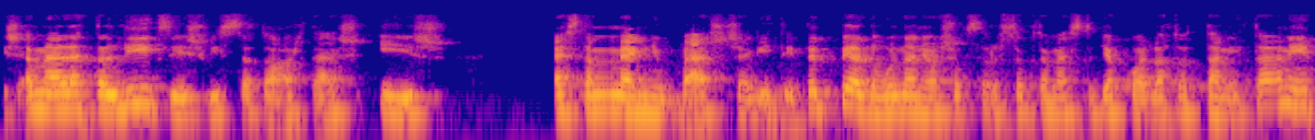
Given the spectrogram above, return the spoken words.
és emellett a légzés visszatartás is ezt a megnyugvást segíti. Tehát például nagyon sokszor szoktam ezt a gyakorlatot tanítani,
